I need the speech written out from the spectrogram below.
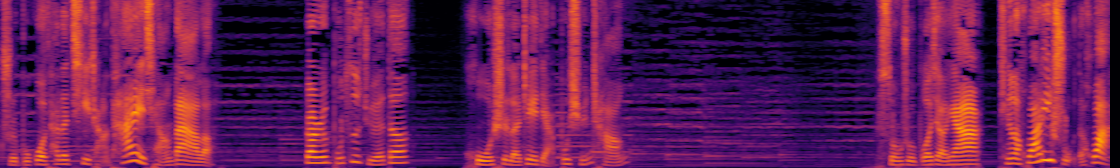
只不过他的气场太强大了，让人不自觉的忽视了这点不寻常。松鼠跛脚鸭听了花栗鼠的话，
